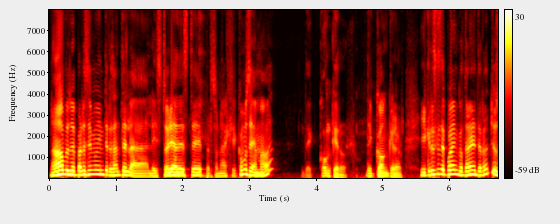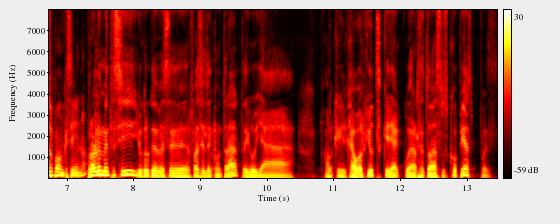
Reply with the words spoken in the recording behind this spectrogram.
No, pues me parece muy interesante la, la historia de este personaje. ¿Cómo se llamaba? De Conqueror. De Conqueror. ¿Y crees que se puede encontrar en internet? Yo supongo que sí, ¿no? Probablemente sí, yo creo que debe ser fácil de encontrar. Te digo, ya, aunque Howard Hughes quería cuidarse todas sus copias, pues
